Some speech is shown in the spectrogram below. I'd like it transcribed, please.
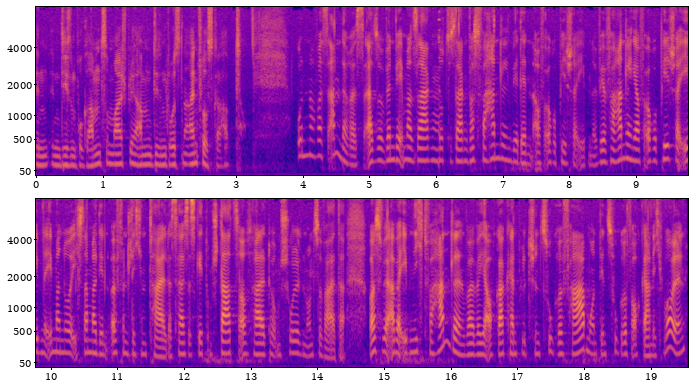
in, in diesen Programmen zum Beispiel, haben den größten Einfluss gehabt. Und noch was anderes. Also wenn wir immer sagen, sozusagen, was verhandeln wir denn auf europäischer Ebene? Wir verhandeln ja auf europäischer Ebene immer nur, ich sage mal, den öffentlichen Teil. Das heißt, es geht um Staatshaushalte, um Schulden und so weiter. Was wir aber eben nicht verhandeln, weil wir ja auch gar keinen politischen Zugriff haben und den Zugriff auch gar nicht wollen,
